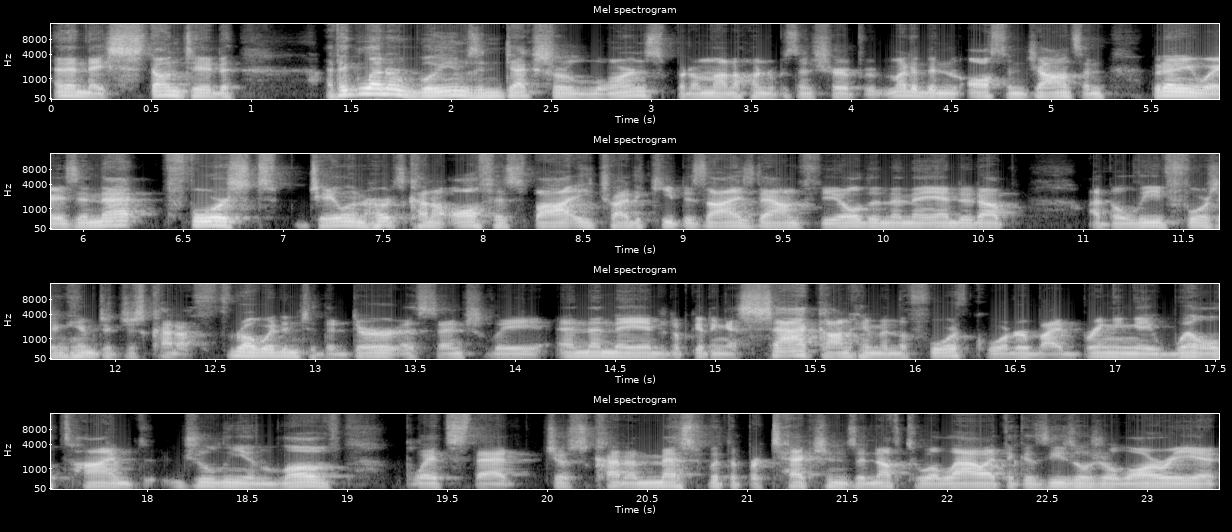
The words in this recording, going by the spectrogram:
And then they stunted, I think Leonard Williams and Dexter Lawrence, but I'm not 100% sure if it might have been Austin Johnson. But, anyways, and that forced Jalen Hurts kind of off his spot. He tried to keep his eyes downfield, and then they ended up I believe forcing him to just kind of throw it into the dirt essentially. And then they ended up getting a sack on him in the fourth quarter by bringing a well timed Julian Love blitz that just kind of messed with the protections enough to allow, I think, Azeez Ojulari and,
